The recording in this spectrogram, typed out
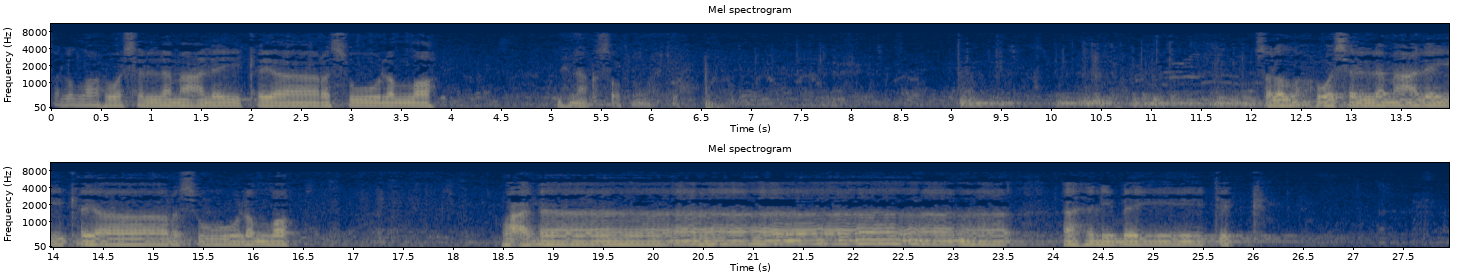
صلى الله وسلم عليك يا رسول الله. هناك الصوت مفتوح صلى الله وسلم عليك يا رسول الله. وعلى أهل بيتك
